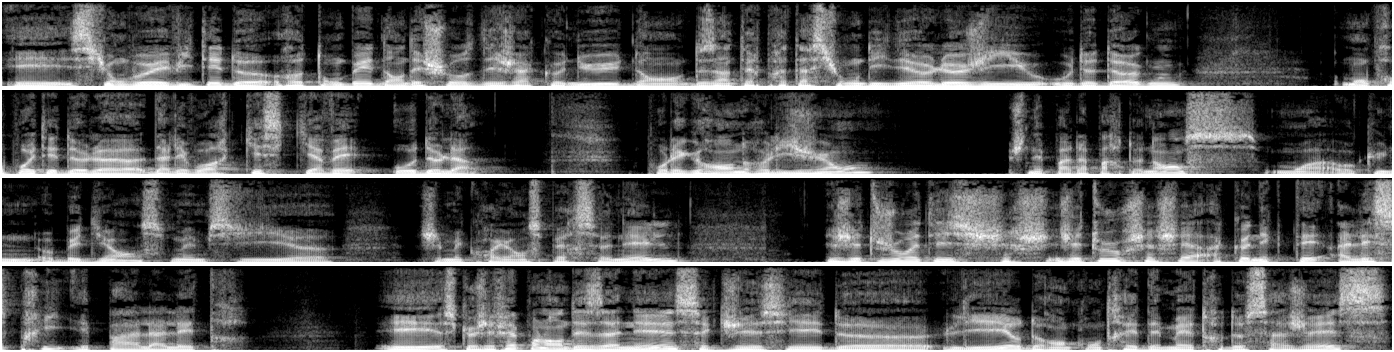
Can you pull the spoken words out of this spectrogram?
Et si on veut éviter de retomber dans des choses déjà connues, dans des interprétations d'idéologie ou de dogmes, mon propos était d'aller voir qu'est-ce qu'il y avait au-delà. Pour les grandes religions, je n'ai pas d'appartenance, moi, aucune obédience, même si euh, j'ai mes croyances personnelles. J'ai toujours été j'ai toujours cherché à connecter à l'esprit et pas à la lettre. Et ce que j'ai fait pendant des années, c'est que j'ai essayé de lire, de rencontrer des maîtres de sagesse.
